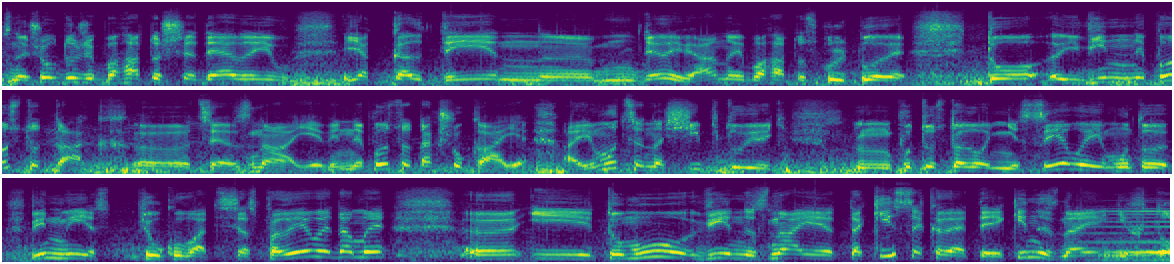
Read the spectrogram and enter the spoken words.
Знайшов дуже багато шедеврів, як картин, е, дерев'яної багато скульптури. То він не просто так е, це знає, він не просто так шукає, а йому це нашіптують потусторонні сили. Йому то він вміє спілкуватися з привидами, е, і тому він знає такі секрети, які не знає ніхто.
